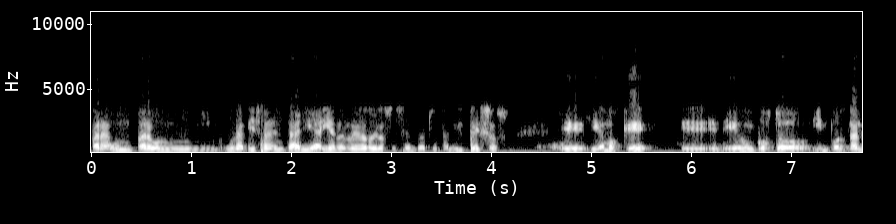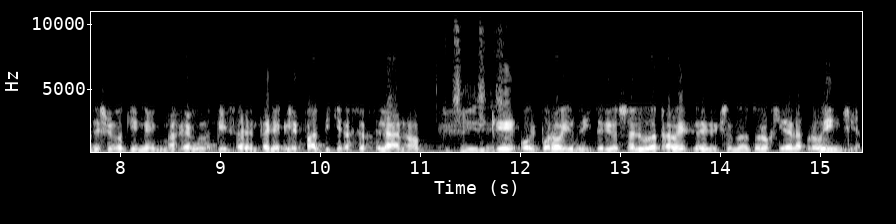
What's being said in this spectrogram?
para un, para un, una pieza dentaria, y alrededor de los 60, 80 mil pesos, digamos que eh, es un costo importante si uno tiene más de alguna pieza dentaria que le falta y quiere hacérsela, ¿no? Sí, y que hoy por hoy el Ministerio de Salud, a través de la Dirección de Odontología de la provincia,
